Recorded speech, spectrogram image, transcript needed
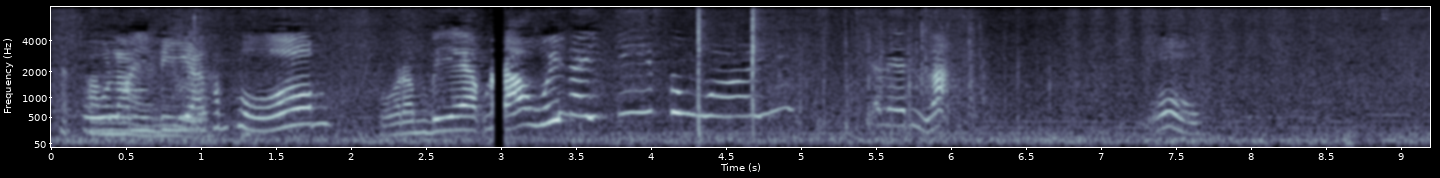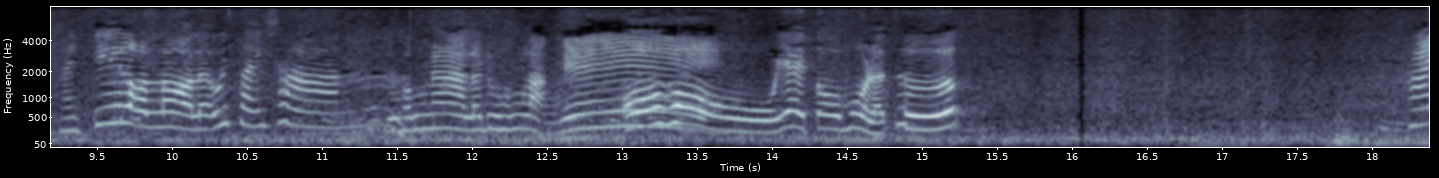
แท็กโคลัมเบียครับผม โคลัมเบียแล้วอุ้ยไนกี้สวยจะเลถืออะโอ้ไนกี้หล่อๆเลยอุ้ยไซส์ชันดูข้างหน้าแล้วดูข้างหลังนี่โอ้โห ใหญ่โตหมดแล้วทึก ให้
